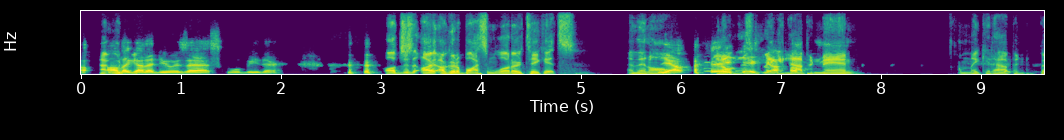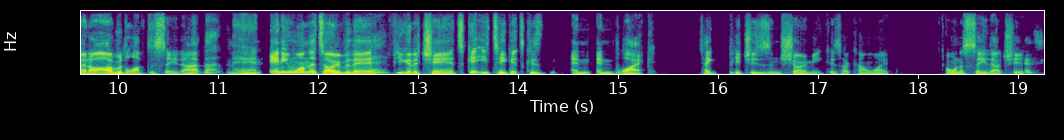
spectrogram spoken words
That all they got to do is ask we'll be there I'll just, I, I got to buy some lotto tickets and then I'll, yep I'll make it happen, man. I'll make it happen. But I, I would love to see that. That man, anyone that's over there, if you get a chance, get your tickets because and and like take pictures and show me because I can't wait. I want to see that shit. It's-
